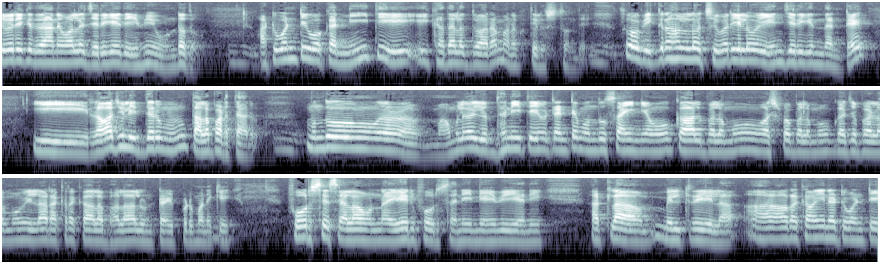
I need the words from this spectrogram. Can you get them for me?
చివరికి దానివల్ల జరిగేది ఏమీ ఉండదు. అటువంటి ఒక నీతి ఈ కథల ద్వారా మనకు తెలుస్తుంది. సో విగ్రహంలో చివరిలో ఏం జరిగిందంటే ఈ రాజులు ఇద్దరు తలపడతారు. ముందు మామూలుగా యుద్ధ నీతి ఏమిటంటే ముందు సైన్యము కాల్బలము అశ్వబలము గజబలము ఇలా రకరకాల బలాలు ఉంటాయి ఇప్పుడు మనకి ఫోర్సెస్ ఎలా ఉన్నాయి? ఎయిర్ ఫోర్స్ అని నేవీ అని అట్లా మిలిటరీ ఇలా. ఆ రకమైనటువంటి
